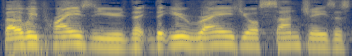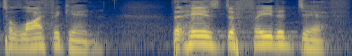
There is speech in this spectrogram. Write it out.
Father, we praise you that, that you raise your son Jesus to life again, that he has defeated death.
